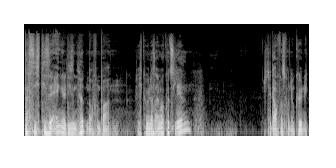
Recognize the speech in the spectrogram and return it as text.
dass sich diese Engel diesen Hirten offenbaren. Vielleicht können wir das einmal kurz lesen. Steht auch was von dem König.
